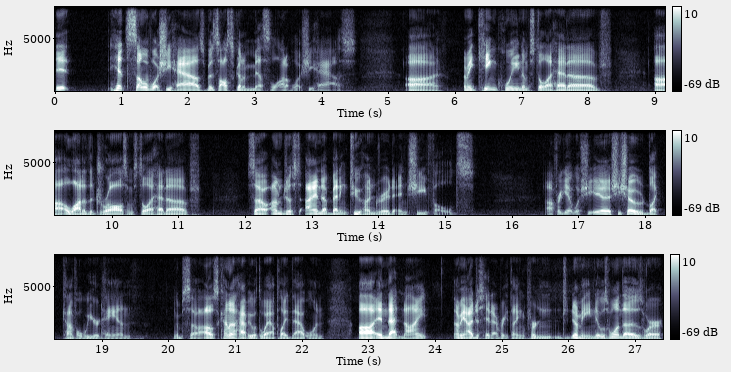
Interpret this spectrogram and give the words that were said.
it hits some of what she has, but it's also going to miss a lot of what she has. Uh, I mean, King Queen, I'm still ahead of. Uh, a lot of the draws, I'm still ahead of. So I'm just, I end up betting 200 and she folds. I forget what she is. She showed like kind of a weird hand. So I was kind of happy with the way I played that one. Uh, and that night, I mean, I just hit everything for. I mean, it was one of those where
